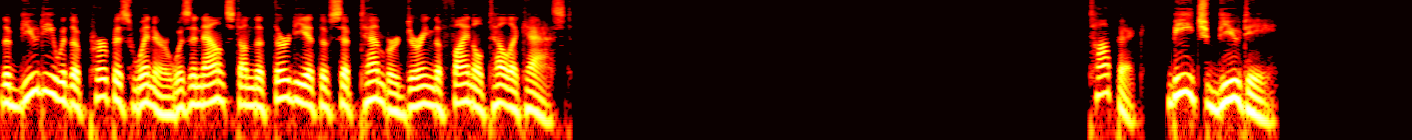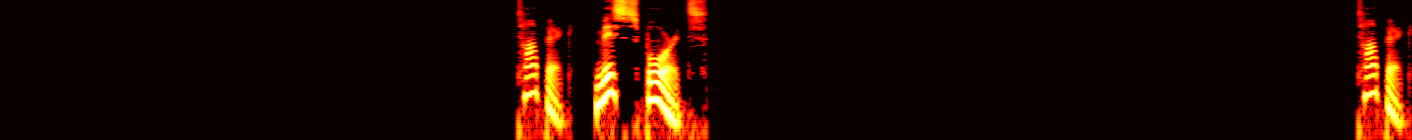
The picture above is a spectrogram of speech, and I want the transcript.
The Beauty with a Purpose winner was announced on 30 September during the final telecast. Beach Beauty Miss Sports. Topic:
